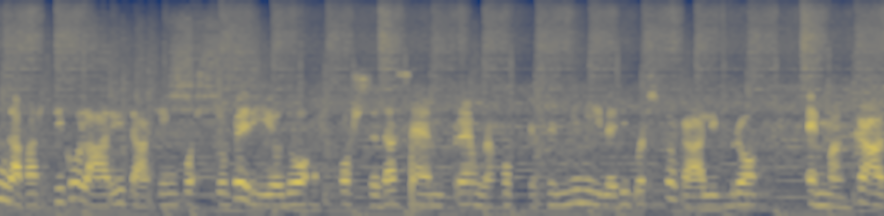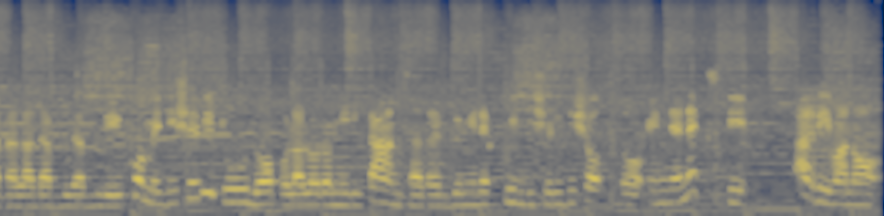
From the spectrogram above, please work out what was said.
una particolarità che in questo periodo e forse da sempre una coppia femminile di questo calibro è mancata alla WWE. Come dicevi tu, dopo la loro militanza tra il 2015 e il 2018 in NXT, arrivano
